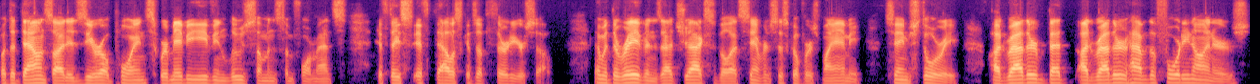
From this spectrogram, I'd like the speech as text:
But the downside is zero points, where maybe you even lose some in some formats if they if Dallas gives up 30 or so. And with the Ravens at Jacksonville, at San Francisco versus Miami, same story. I'd rather bet I'd rather have the 49ers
